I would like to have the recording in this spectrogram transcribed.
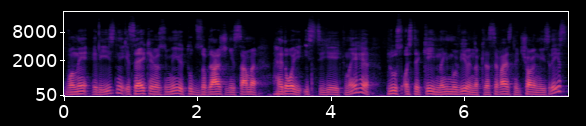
Вони різні, і це, як я розумію, тут зображені саме герої із цієї книги, плюс ось такий неймовірно красивезний чорний зріз.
